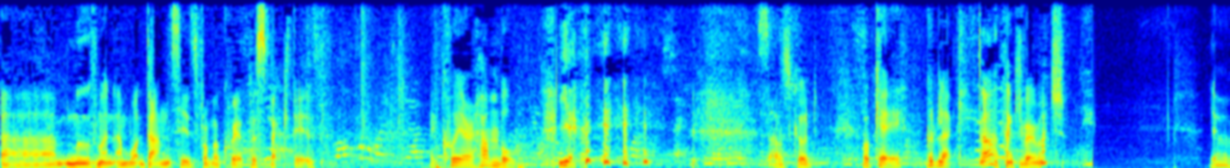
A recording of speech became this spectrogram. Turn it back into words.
uh, movement and what dance is from a queer perspective. A queer humble. Yeah. Sounds good. Okay, good luck. Oh, thank you very much. Ja,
